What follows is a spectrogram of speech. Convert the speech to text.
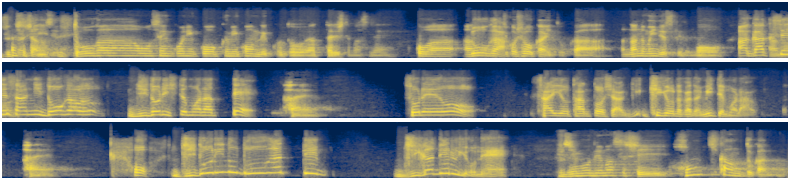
難しいです。動画を先行にこう組み込んでいくことをやったりしてますね。ここはあの動画自己紹介とか何でもいいんですけども、あ、学生さんに動画を自撮りしてもらって、はい。それを採用担当者、ぎ企業の方に見てもらう。はい。お、自撮りの動画って字が出るよね。字も出ますし、本気感とか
